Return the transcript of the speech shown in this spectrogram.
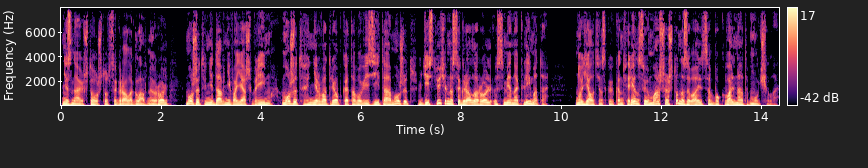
Не знаю, что уж тут сыграло главную роль. Может, недавний вояж в Рим, может, нервотрепка того визита, а может, действительно сыграла роль смена климата. Но Ялтинскую конференцию Маша, что называется, буквально отмучила.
